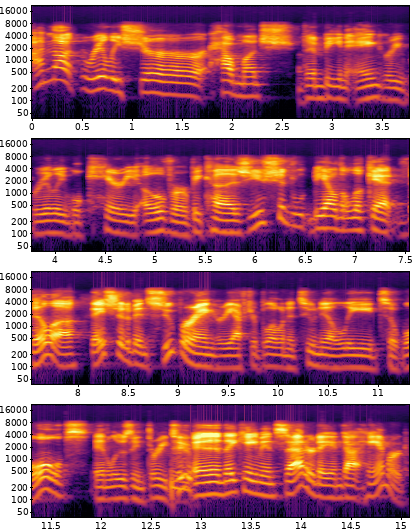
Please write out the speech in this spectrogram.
I'm not really sure how much them being angry really will carry over because you should be able to look at Villa. They should have been super angry after blowing a 2 0 lead to Wolves and losing 3 2. Mm-hmm. And then they came in Saturday and got hammered.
